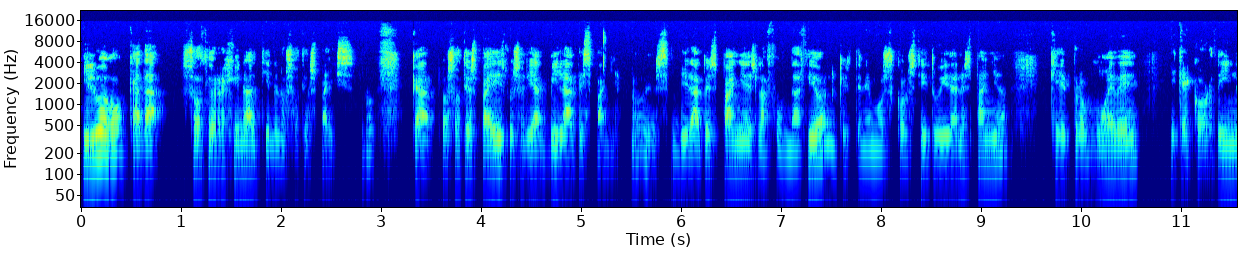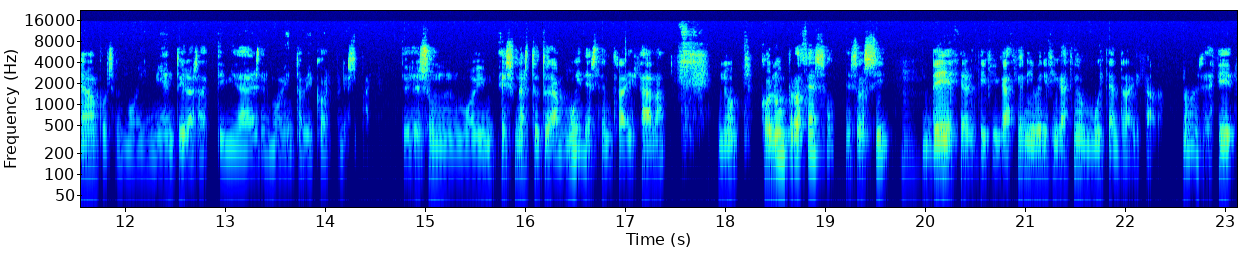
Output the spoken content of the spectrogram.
Y luego cada socio regional tiene los socios país. Los socios país pues sería BILAP España. ¿no? Es, España es la fundación que tenemos constituida en España que promueve y que coordina pues, el movimiento y las actividades del movimiento Bicorp en España. Entonces es, un, es una estructura muy descentralizada, ¿no? con un proceso, eso sí, mm. de certificación y verificación muy centralizado. ¿no? Es decir,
